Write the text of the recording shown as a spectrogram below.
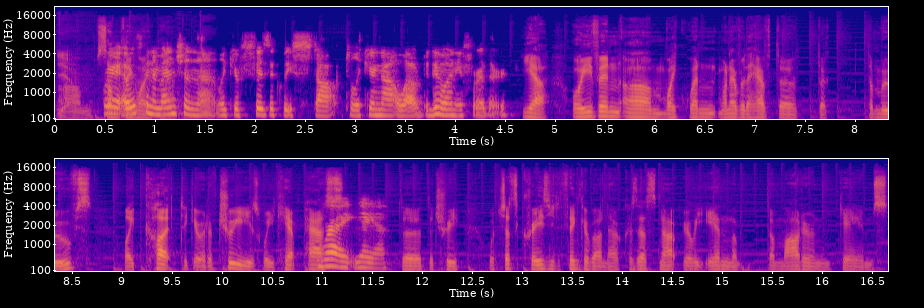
Yeah. um, something Right, I was like going to mention that. Like you're physically stopped. Like you're not allowed to go any further. Yeah, or even um, like when whenever they have the, the the moves like cut to get rid of trees where you can't pass Right. Yeah. Yeah. the the tree, which that's crazy to think about now because that's not really in the the modern games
